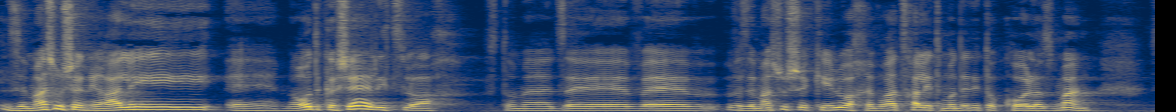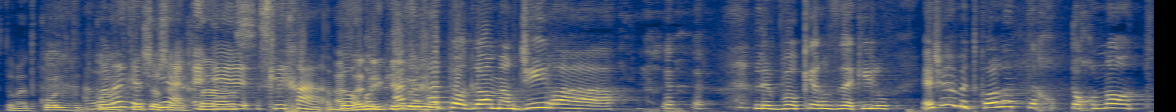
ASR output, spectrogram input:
זה משהו שנראה לי אה, מאוד קשה לצלוח. זאת אומרת זה ו, וזה משהו שכאילו החברה צריכה להתמודד איתו כל הזמן. זאת אומרת כל, אבל כל רגע, פיצ'ר שנייה, אה, אה, שנכנס. סליחה, אז בוא, עוד- כאילו- אף אחד פה עוד לא אמר ג'ירה לבוקר זה, כאילו, יש היום את כל התוכנות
